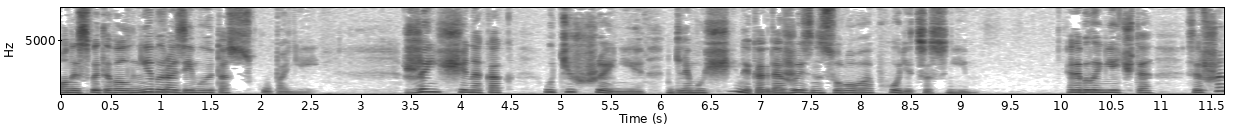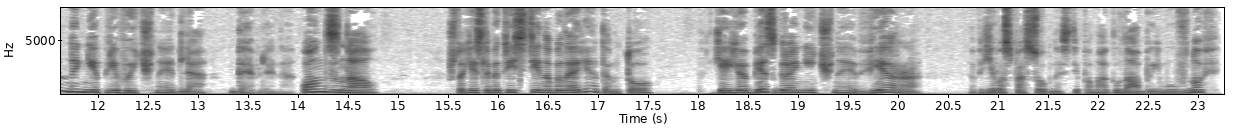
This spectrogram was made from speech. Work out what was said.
Он испытывал невыразимую тоску по ней. Женщина как утешение для мужчины, когда жизнь сурово обходится с ним. Это было нечто совершенно непривычное для Девлина. Он знал, что если бы Кристина была рядом, то ее безграничная вера в его способности помогла бы ему вновь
